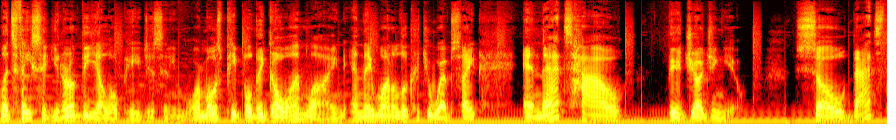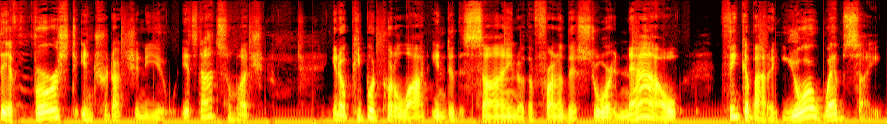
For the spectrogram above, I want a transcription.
let's face it, you don't have the yellow pages anymore. Most people, they go online and they want to look at your website, and that's how they're judging you. So that's their first introduction to you. It's not so much, you know, people would put a lot into the sign or the front of their store. Now, think about it your website,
